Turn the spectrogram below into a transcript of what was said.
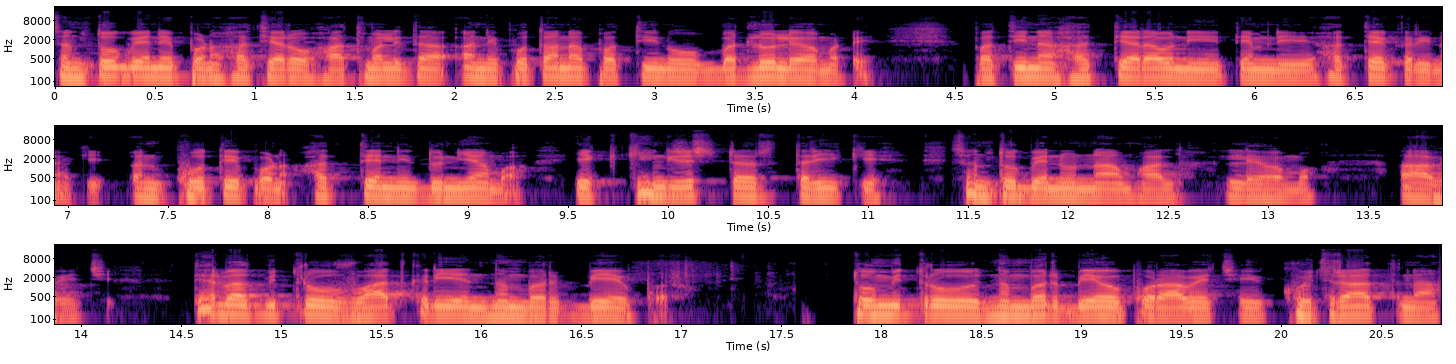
સંતોકબેને પણ હથિયારો હાથમાં લીધા અને પોતાના પતિનો બદલો લેવા માટે પતિના હત્યારાઓની તેમની હત્યા કરી નાખી અને પોતે પણ હત્યાની દુનિયામાં એક ગેંગસ્ટર તરીકે સંતોકબેનનું નામ હાલ લેવામાં આવે છે. ત્યારબાદ મિત્રો, વાત કરીએ નંબર બે ઉપર તો મિત્રો, નંબર બે ઉપર આવે છે ગુજરાતના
